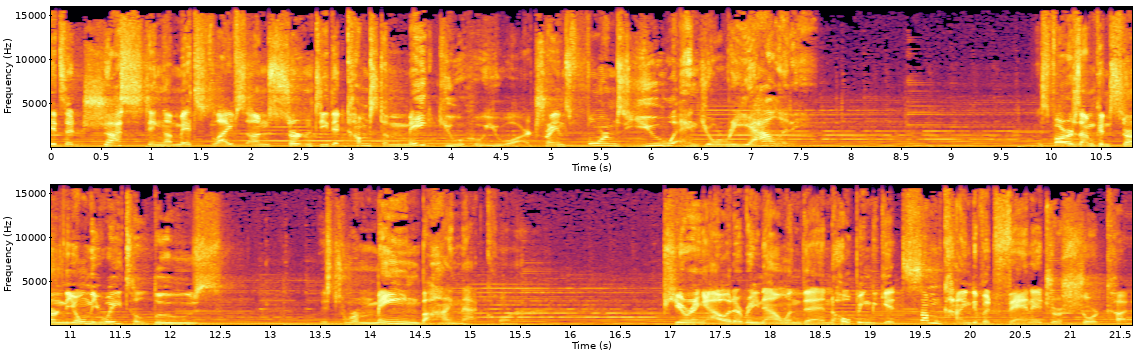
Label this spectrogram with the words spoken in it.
It's adjusting amidst life's uncertainty that comes to make you who you are, transforms you and your reality. As far as I'm concerned, the only way to lose is to remain behind that corner peering out every now and then, hoping to get some kind of advantage or shortcut.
